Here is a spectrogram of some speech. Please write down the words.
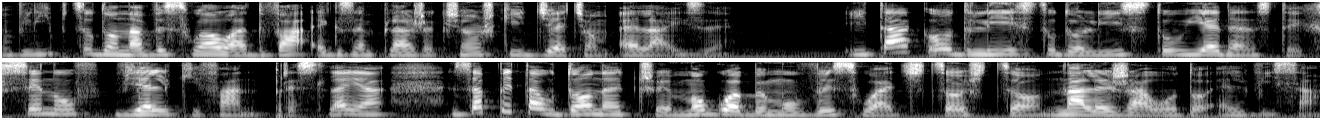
W lipcu Dona wysłała dwa egzemplarze książki dzieciom Elizy. I tak od listu do listu jeden z tych synów, wielki fan Presleya, zapytał Donę, czy mogłaby mu wysłać coś, co należało do Elvisa.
